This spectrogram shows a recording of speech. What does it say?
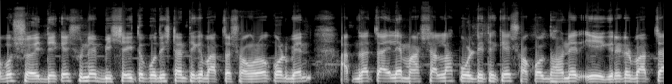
অবশ্যই দেখে শুনে বিশ্বায়িত প্রতিষ্ঠান থেকে বাচ্চা সংগ্রহ করবেন। আপনারা চাইলে মার্শাল্লাহ পোলট্রি থেকে সকল ধরনের এ গ্রেডের বাচ্চা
